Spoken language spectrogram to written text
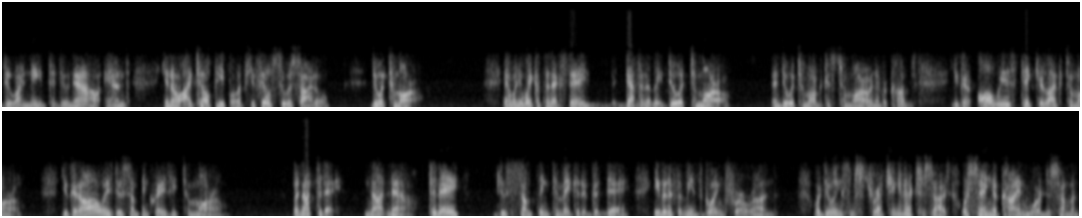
do I need to do now? And, you know, I tell people if you feel suicidal, do it tomorrow. And when you wake up the next day, definitely do it tomorrow. And do it tomorrow because tomorrow never comes. You can always take your life tomorrow. You can always do something crazy tomorrow. But not today. Not now. Today, do something to make it a good day, even if it means going for a run or doing some stretching and exercise or saying a kind word to someone.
